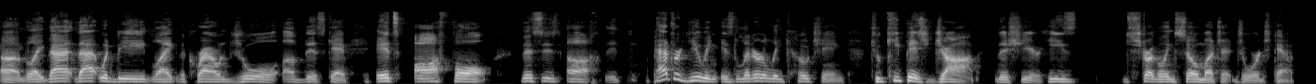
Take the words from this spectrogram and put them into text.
Um, like that, that would be like the crown jewel of this game. It's awful. This is uh Patrick Ewing is literally coaching to keep his job this year. He's struggling so much at Georgetown.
